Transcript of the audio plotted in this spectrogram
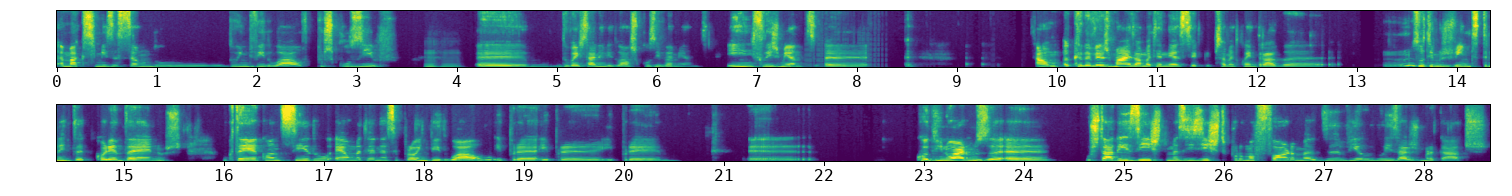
a maximização do, do individual por exclusivo uhum. uh, do bem-estar individual exclusivamente. E infelizmente uh, há, cada vez mais há uma tendência, especialmente com a entrada nos últimos 20, 30, 40 anos, o que tem acontecido é uma tendência para o individual e para, e para, e para uh, continuarmos a, a, O Estado existe, mas existe por uma forma de viabilizar os mercados.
